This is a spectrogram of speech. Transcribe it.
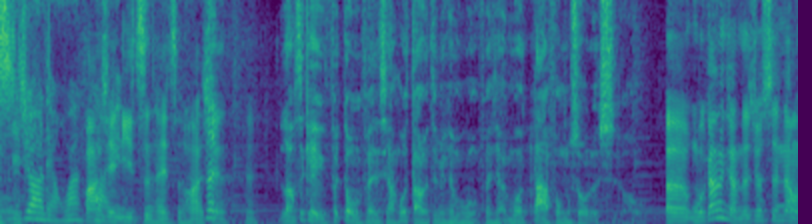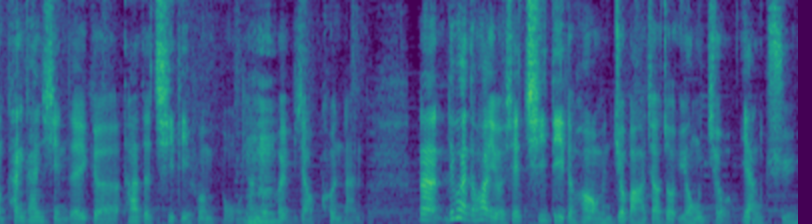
只就要两万块发现耶，一只才只发现，嗯老师可以跟我们分享，或导演这边可以跟我们分享有没有大丰收的时候？呃，我刚刚讲的就是那种探勘型的一个它的栖地分布，那个会比较困难。那另外的话，有些栖地的话，我们就把它叫做永久样区。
